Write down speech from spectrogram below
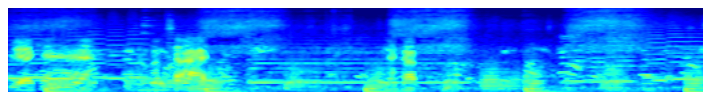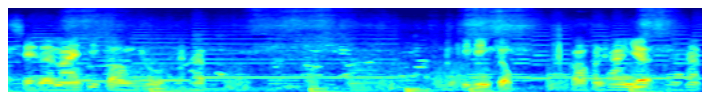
เหลือแค่ทำความสะอาดนะครับ เศษใบไม้ที่กองอยู่นะครับที่จริงจบก็ค่อนข้างเยอะนะครับ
